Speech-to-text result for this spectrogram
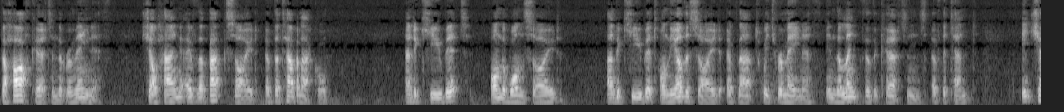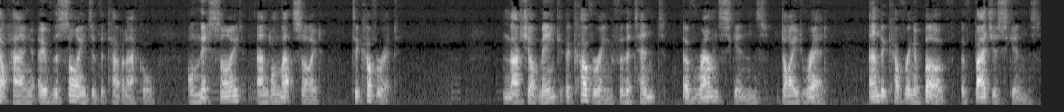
the half curtain that remaineth, shall hang over the backside of the tabernacle, and a cubit on the one side, and a cubit on the other side of that which remaineth in the length of the curtains of the tent, it shall hang over the sides of the tabernacle, on this side and on that side, to cover it. And thou shalt make a covering for the tent of ram skins dyed red, and a covering above of badger skins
